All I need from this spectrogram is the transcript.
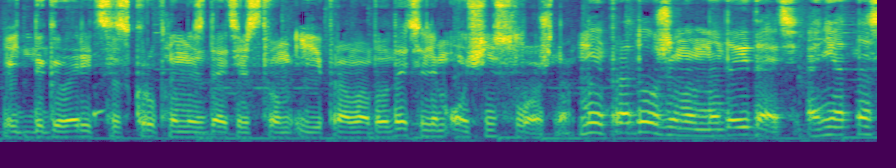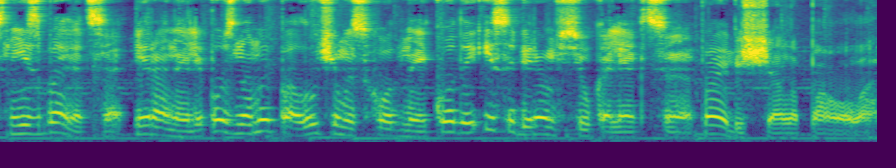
Ведь договориться с крупным издательством и правообладателем очень сложно. Мы продолжим им надоедать, они от нас не избавятся, и рано или поздно мы получим исходные коды и соберем всю коллекцию. Пообещала Паола.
